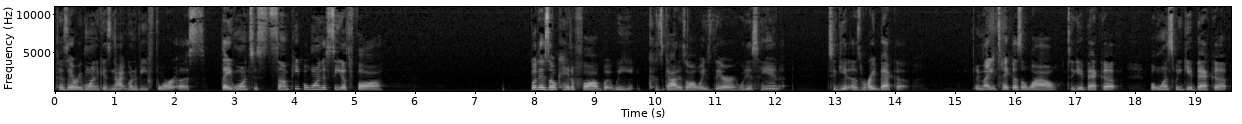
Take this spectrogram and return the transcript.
because everyone is not going to be for us. They want to, some people want to see us fall, but it's okay to fall. But we, because God is always there with His hand to get us right back up. It might take us a while to get back up, but once we get back up,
